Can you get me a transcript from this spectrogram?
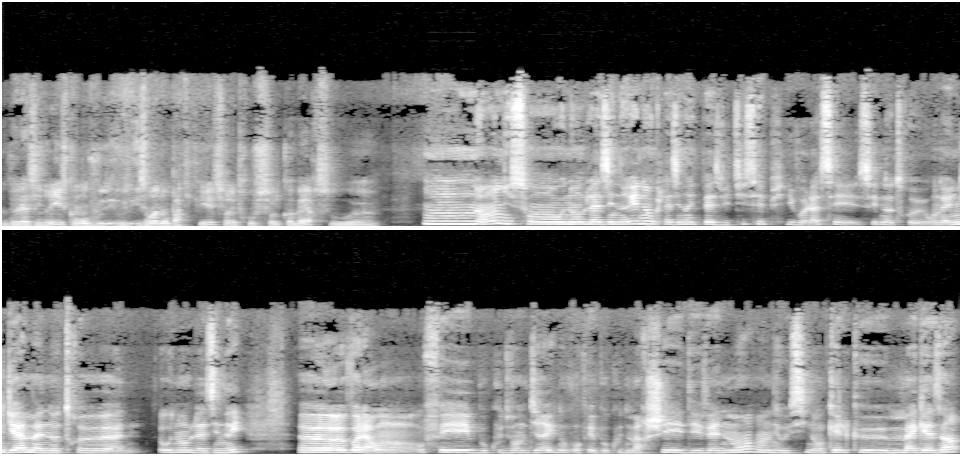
de l'asinerie Comment vous, ils ont un nom particulier si on les trouve sur le commerce ou euh, Hum, Non, ils sont au nom de la zénerie, donc la zénerie de PS Vitis, et puis voilà, c'est notre, on a une gamme à notre, au nom de la zénerie. Euh, voilà, on, fait beaucoup de ventes directes, donc on fait beaucoup de marchés et d'événements. On est aussi dans quelques magasins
